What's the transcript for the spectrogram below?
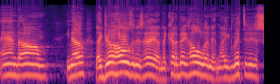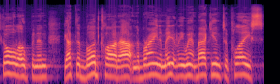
And um, you know, they drilled holes in his head and they cut a big hole in it and they lifted his skull open and got the blood clot out and the brain immediately went back into place.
